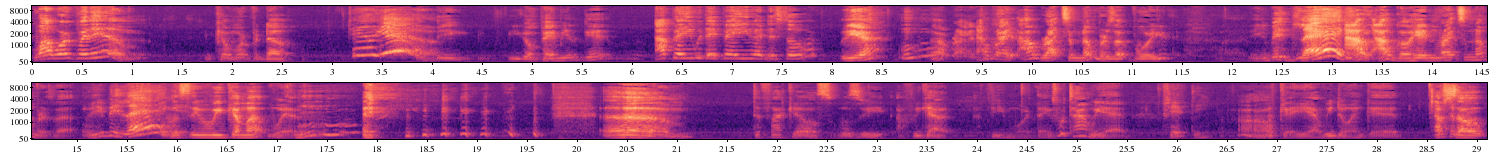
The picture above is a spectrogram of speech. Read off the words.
Why work for them? Come work for Doe. Hell yeah. You, you gonna pay me good? I pay you what they pay you at the store. Yeah. Mhm. All right. I'll write. I'll write some numbers up for you. You been lagging. I'll, I'll go ahead and write some numbers up. You be lagging. Let's see what we come up with. Mhm. um, the fuck else was we? We got a few more things. What time we at? Fifty. Oh, okay. Yeah, we doing good. I'm So-.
